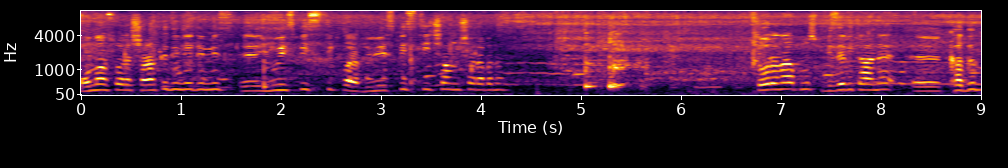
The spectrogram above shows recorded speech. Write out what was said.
Ondan sonra şarkı dinlediğimiz e, USB stick vardı. USB stick'i çalmış arabadan. Sonra ne yapmış? Bize bir tane e, kadın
